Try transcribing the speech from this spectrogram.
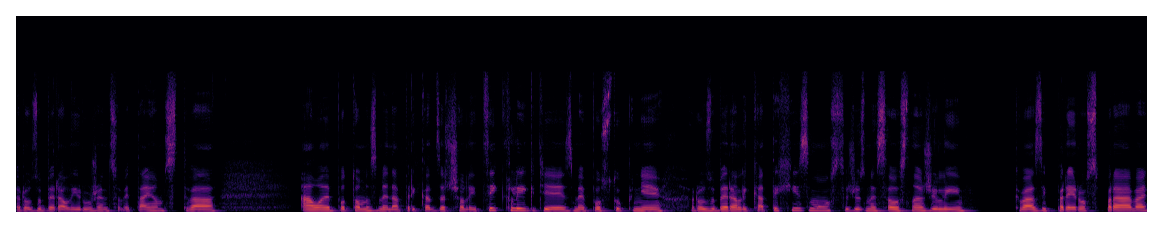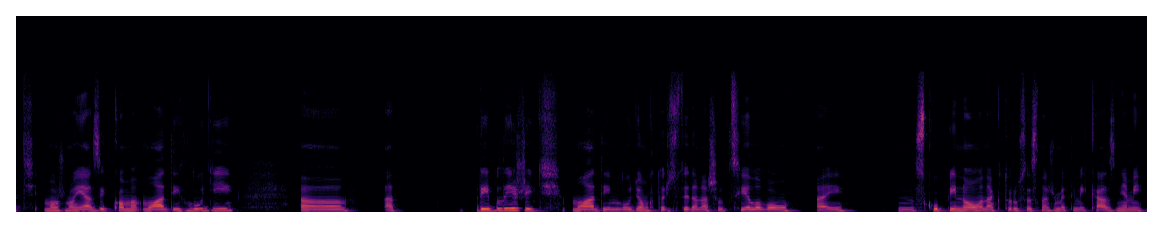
rozoberali rúžencové tajomstva, ale potom sme napríklad začali cykly, kde sme postupne rozoberali katechizmus, že sme sa osnažili kvázi prerozprávať možno jazykom mladých ľudí uh, a priblížiť mladým ľuďom, ktorí sú teda našou cieľovou aj skupinou, na ktorú sa snažíme tými kázňami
